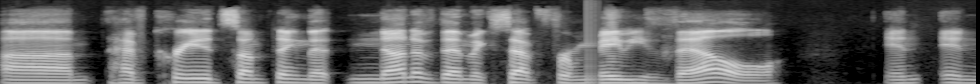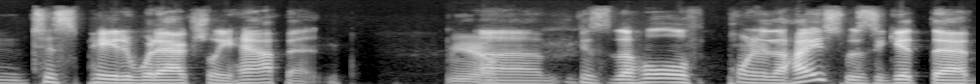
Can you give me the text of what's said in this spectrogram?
um, have created something that none of them, except for maybe Vel, in- anticipated would actually happen. yeah Um, because the whole point of the heist was to get that,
